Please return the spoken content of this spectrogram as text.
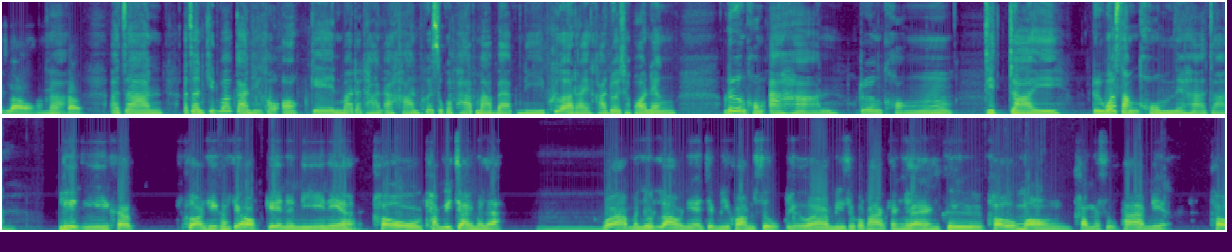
ศเรานะครับ อาจารย์อาจารย์คิดว่าการที่เขาออกเกณฑ์มาตรฐานอาคารเพื่อสุขภาพมาแบบนี้เพื่ออะไรคะ โดยเฉพาะอย่างเรื่องของอาหาร เรื่องของจิตใจ หรือว่าสังคมเนี่ยค่ะอาจารย์ เรียกงี้ครับ ก่อนที่เขาจะออกเกณฑ์อันนี้เนี่ยเขาทำวิจัยมาแล้วอืมว่ามนุษย์เราเนี่ยจะมีความสุขหรือว่ามีสุขภาพแข็งแรง คือเขามองคำว่าสุขภาพเนี่ยเขา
